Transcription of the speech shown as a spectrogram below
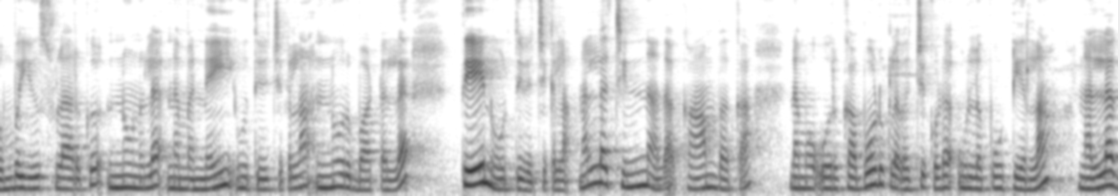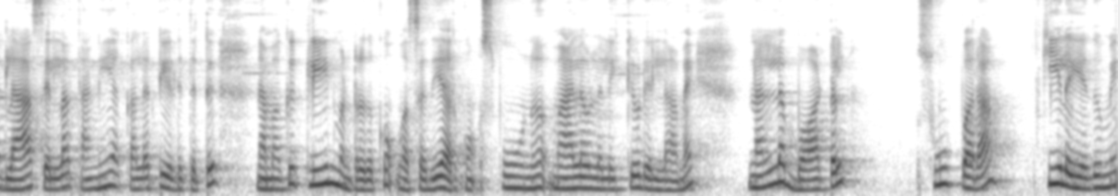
ரொம்ப யூஸ்ஃபுல்லாக இருக்கும். இன்னொன்றில் நம்ம நெய் ஊற்றி வச்சுக்கலாம். இன்னொரு பாட்டிலில் தேன் ஊற்றி வச்சுக்கலாம். நல்லா சின்னதாக காம்பக்காக நம்ம ஒரு கபோர்டுக்குள்ளே வச்சு கூட உள்ளே பூட்டிடலாம். நல்லா கிளாஸ் எல்லாம் தனியாக கலட்டி எடுத்துட்டு நமக்கு க்ளீன் பண்ணுறதுக்கும் வசதியாக இருக்கும். ஸ்பூனு மேலே உள்ள லிக்யூட் எல்லாமே நல்ல பாட்டில் சூப்பராக கீழே எதுவுமே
